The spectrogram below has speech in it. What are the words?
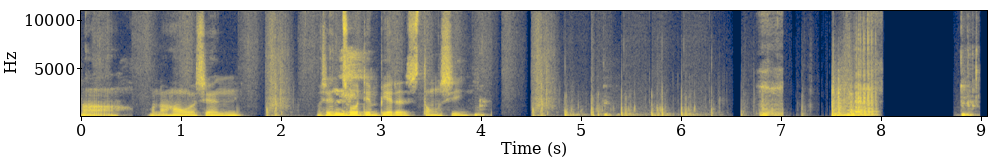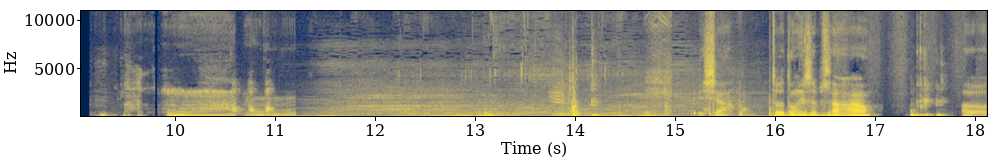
啊，然后我先我先做点别的东西。嗯，下，这个东西是不是还要呃？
